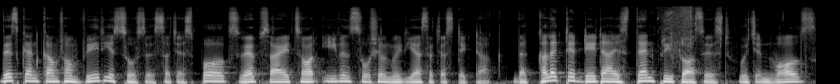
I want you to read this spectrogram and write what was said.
This can come from various sources such as books, websites, or even social media such as TikTok. The collected data is then pre-processed, which involves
